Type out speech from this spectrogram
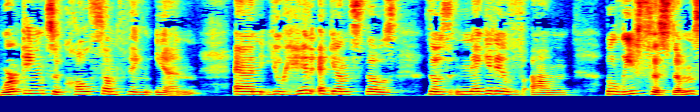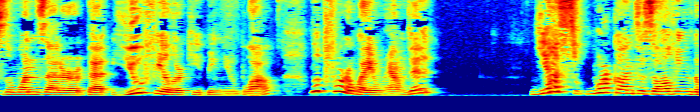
working to call something in and you hit against those those negative um, belief systems the ones that are that you feel are keeping you blocked look for a way around it yes work on dissolving the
